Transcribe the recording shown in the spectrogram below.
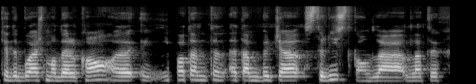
kiedy byłaś modelką i potem ten etap bycia stylistką dla, dla tych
